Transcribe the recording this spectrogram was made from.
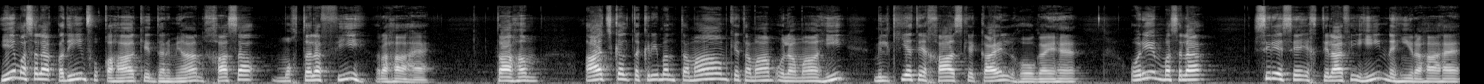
یہ مسئلہ قدیم فقہا کے درمیان خاصا مختلف فی رہا ہے۔ تاہم، آج کل تقریباً تمام کے تمام علماء ہی ملکیت خاص کے قائل ہو گئے ہیں۔ اور یہ مسئلہ سرے سے اختلافی ہی نہیں رہا ہے۔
